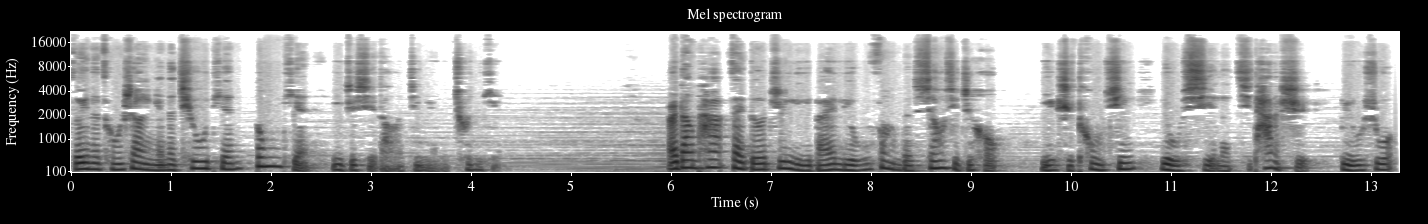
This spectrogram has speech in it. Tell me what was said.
所以呢，从上一年的秋天、冬天，一直写到了今年的春天。而当他在得知李白流放的消息之后，也是痛心，又写了其他的诗，比如说《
